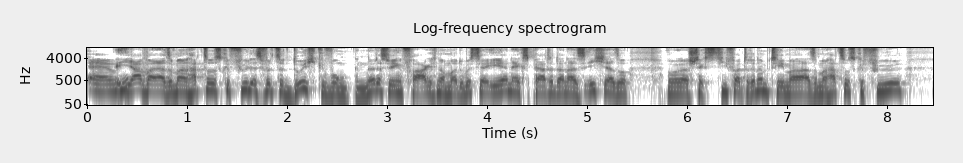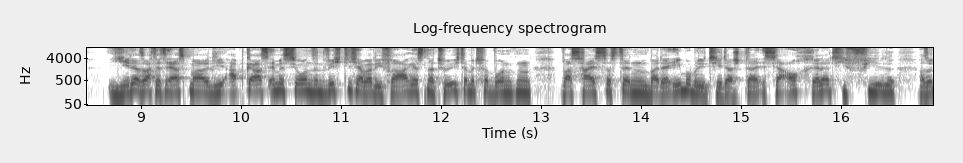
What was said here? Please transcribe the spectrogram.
Ähm, ja, weil also man hat so das Gefühl, es wird so durchgewunken. Ne? Deswegen frage ich nochmal, du bist ja eher ein Experte dann als ich, also oder steckst tiefer drin im Thema. Also man hat so das Gefühl, jeder sagt jetzt erstmal, die Abgasemissionen sind wichtig, aber die Frage ist natürlich damit verbunden, was heißt das denn bei der E-Mobilität? Da, ist ja auch relativ viel, also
